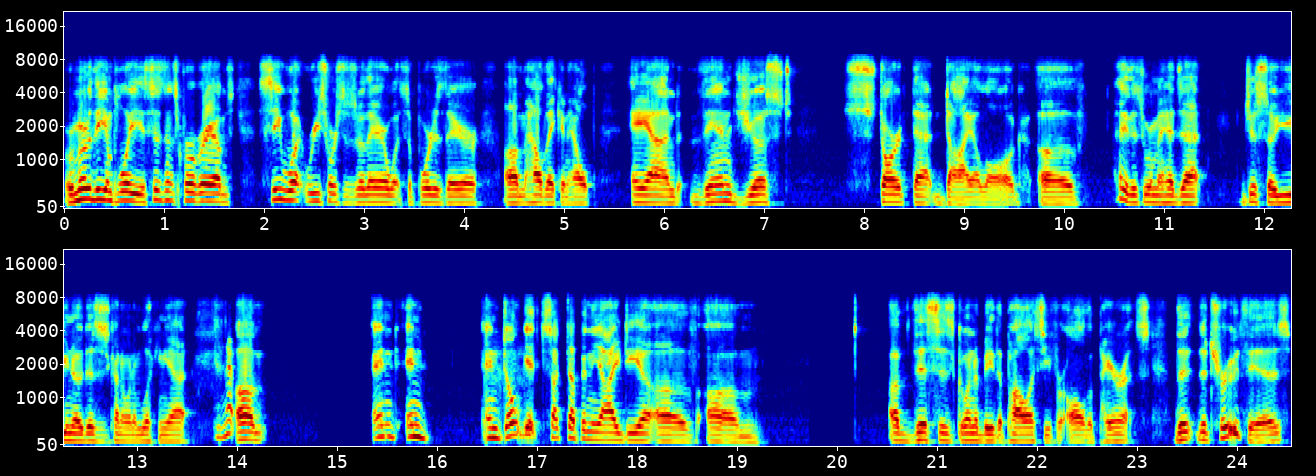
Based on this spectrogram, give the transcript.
Remember the employee assistance programs, see what resources are there, what support is there, um, how they can help, and then just start that dialogue of, hey, this is where my head's at, just so you know this is kind of what I'm looking at. Yep. Um, and and and don't get sucked up in the idea of um, of this is going to be the policy for all the parents. The the truth is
